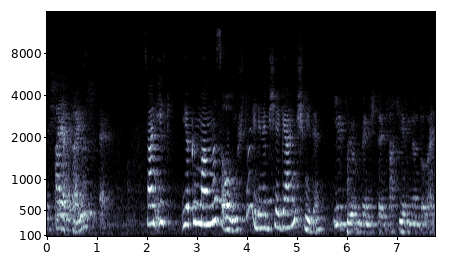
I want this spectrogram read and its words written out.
Teşekkür ayaktayız. ederiz. Evet. Sen ilk yakınman nasıl olmuştu? Eline bir şey gelmiş miydi? İlk diyorum ben işte akciğerimden dolayı.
